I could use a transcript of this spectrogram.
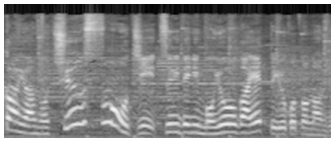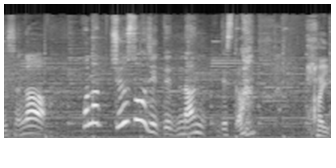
回あの中掃除ついでに模様替えということなんですがこの中掃除って何ですか？はい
